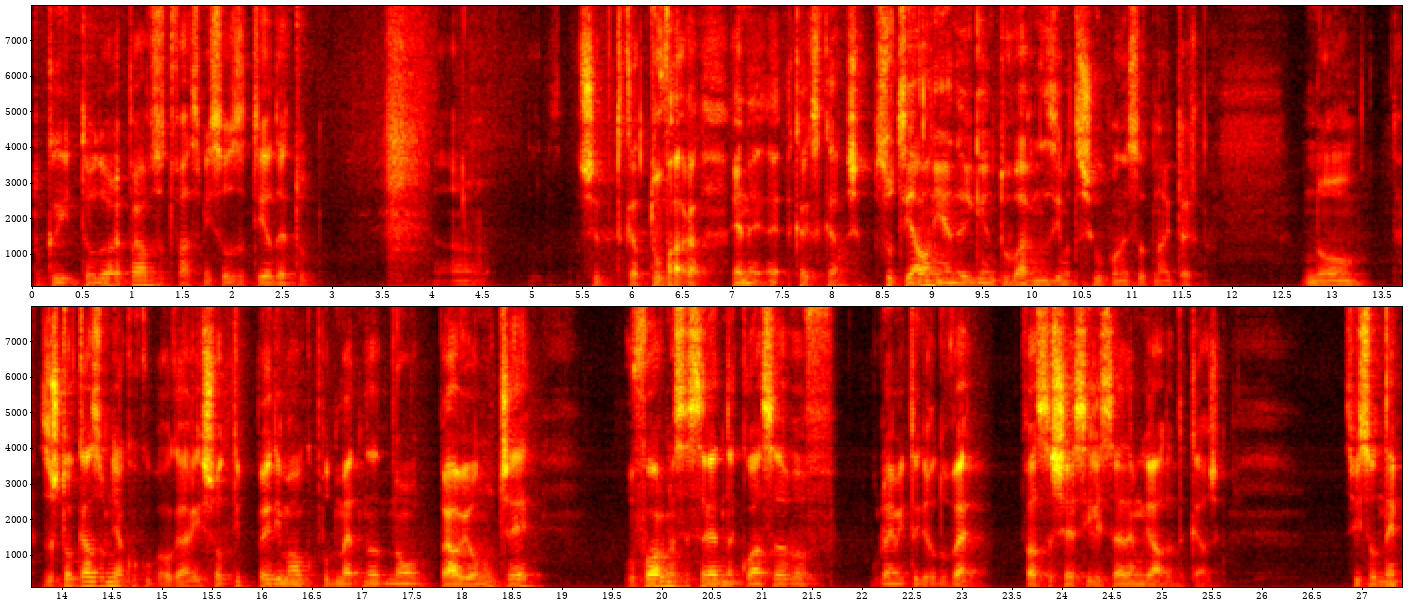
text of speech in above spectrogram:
Тук и Теодор е прав за това, смисъл за тия, дето а, ще така товара, е, не, е, как се казва, социалния енергиен товар на зимата ще го понесат най-тесно. Но защо казвам няколко Българии? Защото ти преди малко подметна много правилно, че оформя се средна класа в големите градове. Това са 6 или 7 града, да кажем. В смисъл не...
